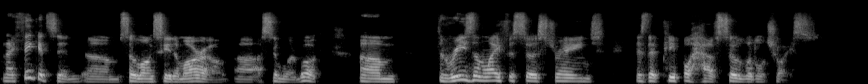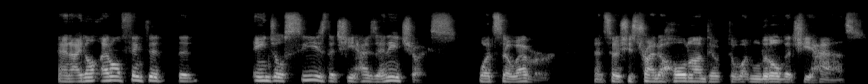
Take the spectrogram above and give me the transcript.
and I think it's in um, "So Long, See You Tomorrow," uh, a similar book. Um, the reason life is so strange is that people have so little choice and I don't I don't think that that Angel sees that she has any choice whatsoever, and so she's trying to hold on to, to what little that she has.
